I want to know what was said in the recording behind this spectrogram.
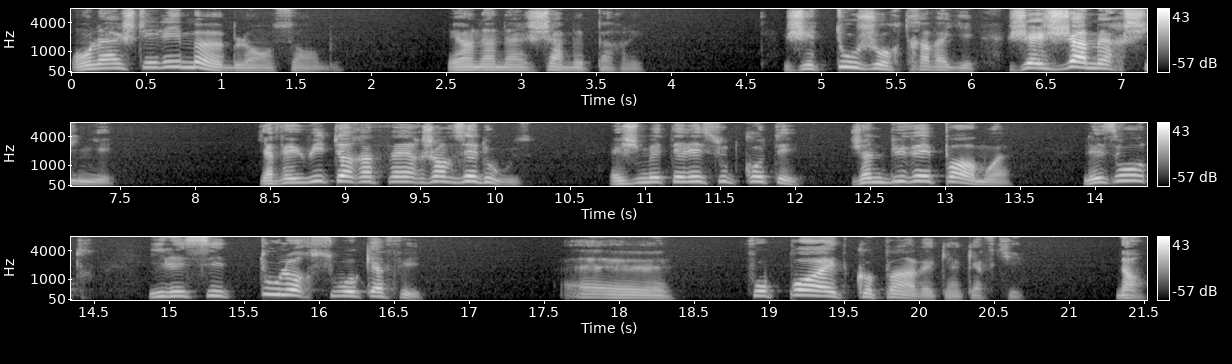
On a acheté les meubles ensemble. Et on n'en a jamais parlé. J'ai toujours travaillé, j'ai jamais rechigné. Il y avait huit heures à faire, j'en faisais douze. Et je mettais les sous de côté. Je ne buvais pas, moi. Les autres, ils laissaient tous leurs sous au café. Euh, faut pas être copain avec un cafetier. Non.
